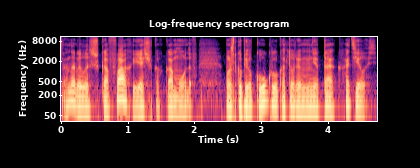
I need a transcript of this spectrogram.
Она рылась в шкафах и ящиках комодов. Может, купил куклу, которую мне так хотелось.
